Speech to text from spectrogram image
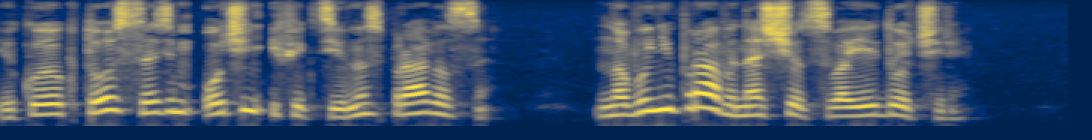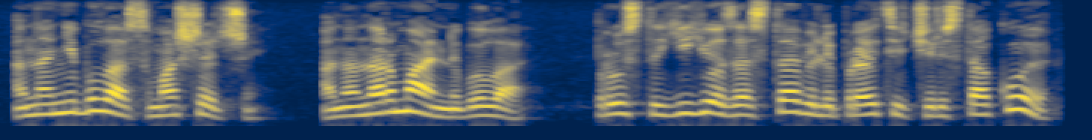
«И кое-кто с этим очень эффективно справился. Но вы не правы насчет своей дочери. Она не была сумасшедшей. Она нормальной была. Просто ее заставили пройти через такое,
